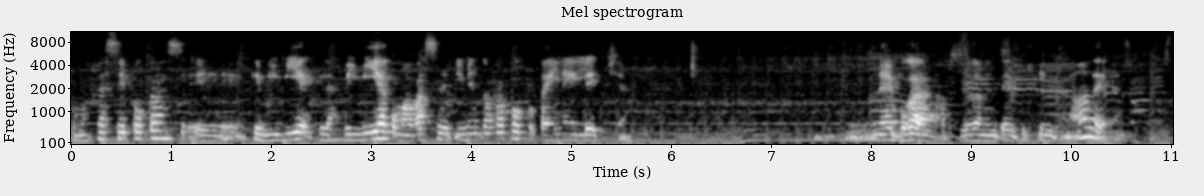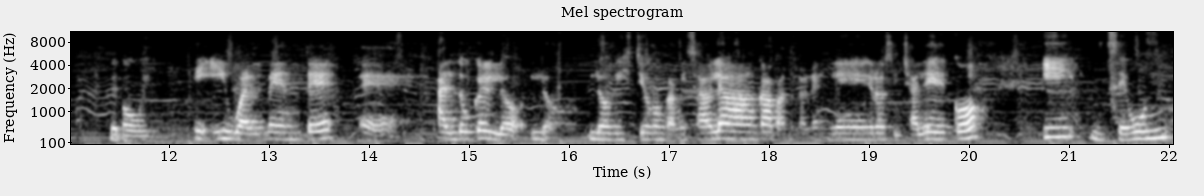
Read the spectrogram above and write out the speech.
como estas épocas eh, que, vivía, que las vivía como a base de pimientos rojos, cocaína y leche. Una época absolutamente distinta, ¿no? De, Bowie. Igualmente, eh, al Duque lo, lo vistió con camisa blanca, pantalones negros y chaleco y según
